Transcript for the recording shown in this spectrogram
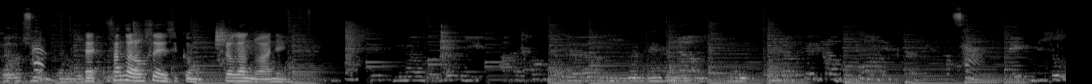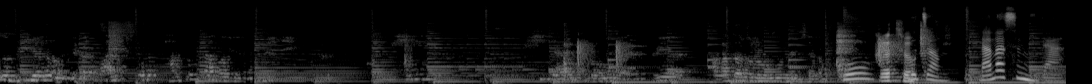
계속 삼. 치면 되는 네, 상관없어요. 지금 들어간 거 아니에요. 그렇죠. 5점 남았습니다.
